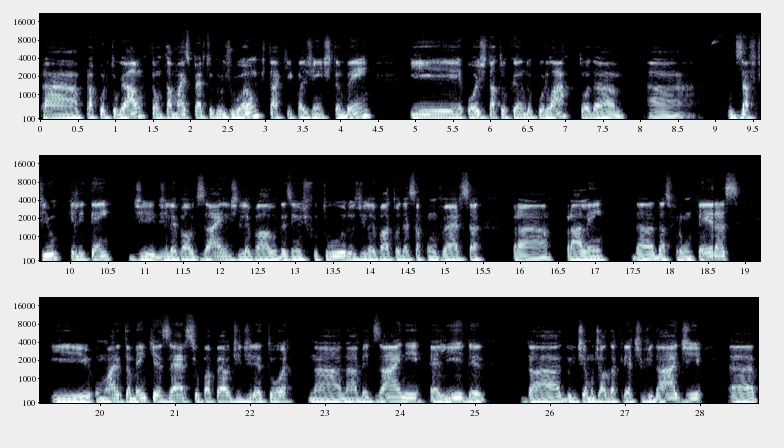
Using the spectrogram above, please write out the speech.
para Portugal, então está mais perto do João, que está aqui com a gente também, e hoje está tocando por lá toda a, o desafio que ele tem de, de levar o design, de levar o desenho de futuros, de levar toda essa conversa para além da, das fronteiras e o Mário também que exerce o papel de diretor na, na AB Design, é líder da, do Dia Mundial da Criatividade, é,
